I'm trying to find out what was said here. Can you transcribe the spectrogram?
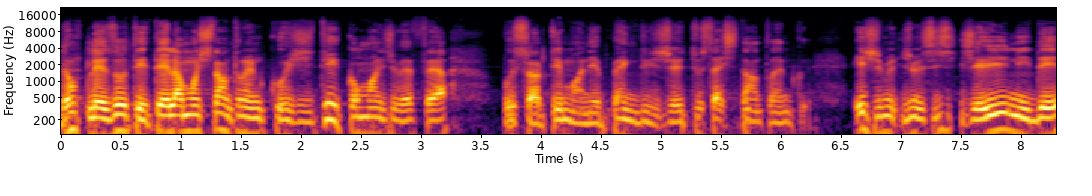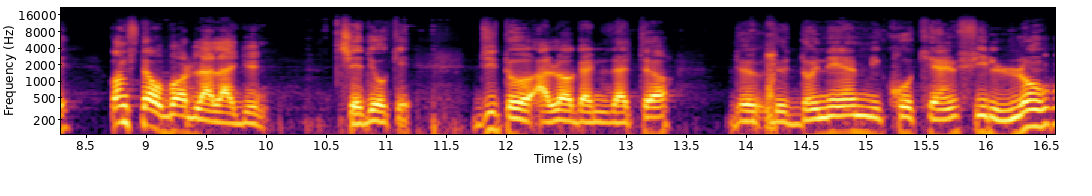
Donc les autres étaient là. Moi, j'étais en train de cogiter comment je vais faire pour sortir mon épingle du jeu. Tout ça, j'étais en train de... Et je je j'ai eu une idée. Comme c'était au bord de la lagune, j'ai dit, OK, dites au- à l'organisateur de, de donner un micro qui a un fil long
